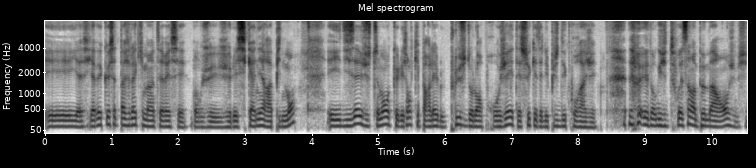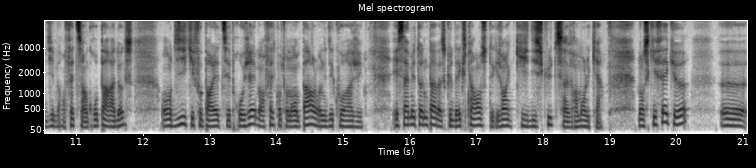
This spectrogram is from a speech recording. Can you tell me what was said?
Et il y, avait que cette page-là qui m'a intéressé, donc je, je l'ai scanné rapidement. Et il disait justement que les gens qui parlaient le plus de leur projet étaient ceux qui étaient les plus découragés. et donc j'ai trouvé ça un peu marrant je me suis dit, bah, en fait, c'est un gros paradoxe. On dit qu'il faut parler de ses projets, mais en fait, quand on en parle, on est découragé. Et ça m'étonne pas, parce que de l'expérience des gens avec qui je discute, c'est vraiment le cas. Donc, ce qui fait que, euh,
